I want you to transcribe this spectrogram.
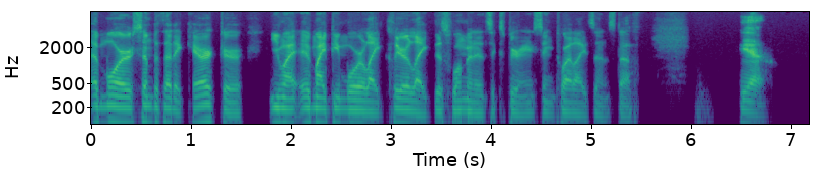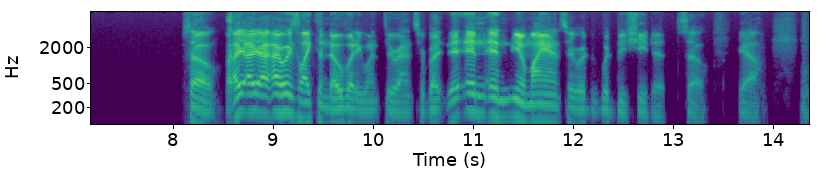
a more sympathetic character, you might it might be more like clear like this woman is experiencing Twilight Zone stuff. Yeah. So But- I, I I always like the nobody went through answer, but and and you know my answer would would be she did. So yeah.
